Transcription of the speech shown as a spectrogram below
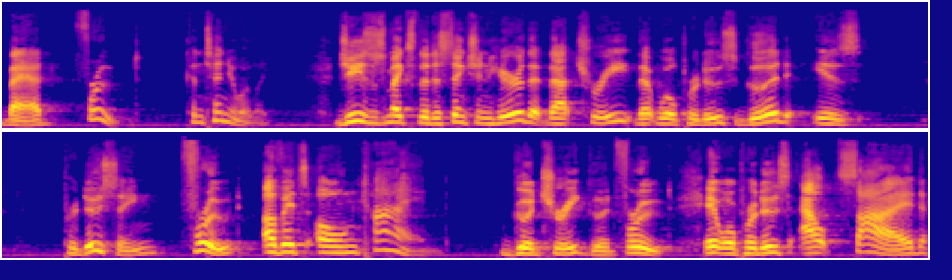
bad fruit continually. Jesus makes the distinction here that that tree that will produce good is producing fruit of its own kind. Good tree, good fruit. It will produce outside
